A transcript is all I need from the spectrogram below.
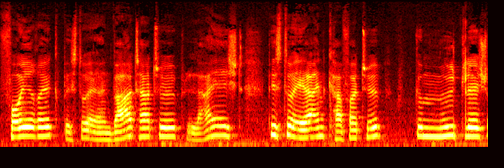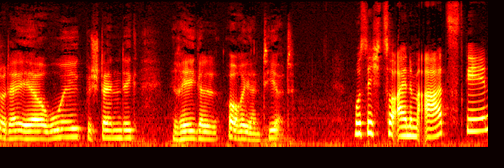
feurig, bist du eher ein Vata-Typ, leicht, bist du eher ein Kapha-Typ, gemütlich oder eher ruhig, beständig, regelorientiert. Muss ich zu einem Arzt gehen,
